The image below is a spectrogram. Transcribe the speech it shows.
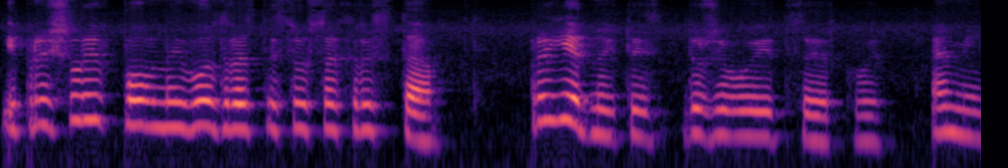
і прийшли в повний возраст Ісуса Христа. Приєднуйтесь до живої церкви. Амінь.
